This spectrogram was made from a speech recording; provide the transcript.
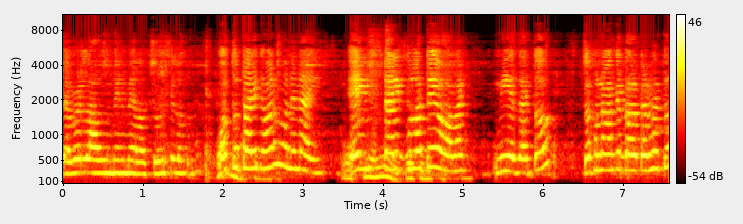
তারপরে লালনের মেলা চলছিল। কত তারিখ আমার মনে নাই। এই তারিখ গুলাতে আমার নিয়ে যেত যখন আমাকে দরকার হতো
